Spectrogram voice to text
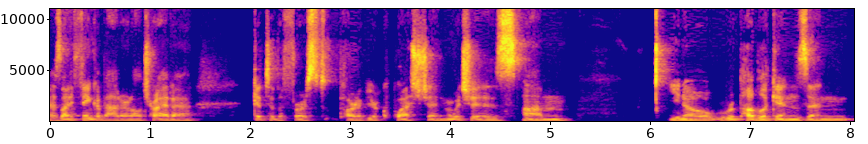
as I think about it, I'll try to get to the first part of your question, which is, um, you know, Republicans and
